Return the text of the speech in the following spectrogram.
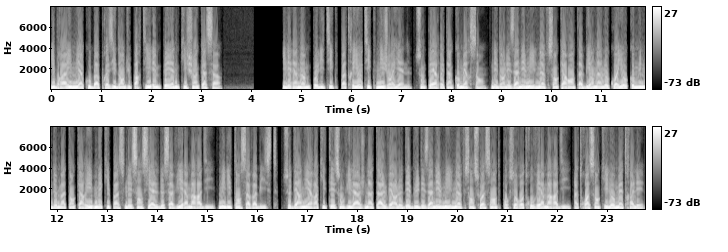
Ibrahim Yacouba président du parti MPN Kishinkasa. Il est un homme politique patriotique nigérienne. Son père est un commerçant, né dans les années 1940 à Birnin Lokwayo commune de Matankari mais qui passe l'essentiel de sa vie à Maradi. Militant savabiste, ce dernier a quitté son village natal vers le début des années 1960 pour se retrouver à Maradi, à 300 km aller,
